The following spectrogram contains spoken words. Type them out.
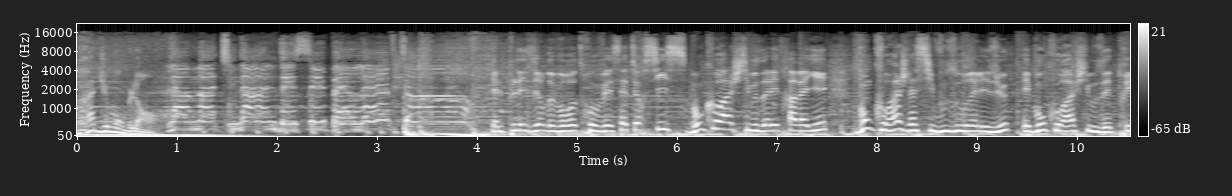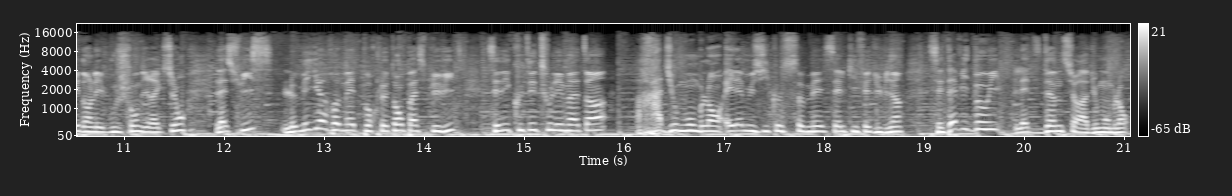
Radio Mont Blanc. La matinale des super quel plaisir de vous retrouver 7h06. Bon courage si vous allez travailler. Bon courage là si vous ouvrez les yeux. Et bon courage si vous êtes pris dans les bouchons direction la Suisse. Le meilleur remède pour que le temps passe plus vite, c'est d'écouter tous les matins Radio Mont Blanc et la musique au sommet, celle qui fait du bien. C'est David Bowie. Let's dance sur Radio Mont Blanc.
